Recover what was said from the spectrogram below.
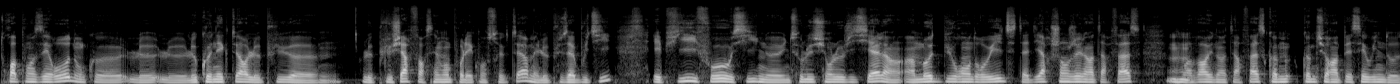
3.0, donc le, le, le, connecteur le plus le plus cher forcément pour les constructeurs, mais le plus abouti. Et puis, il faut aussi une, solution logicielle, un, mode bureau Android, c'est-à-dire changer l'interface pour mhm. avoir une interface comme, comme sur un PC Windows.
